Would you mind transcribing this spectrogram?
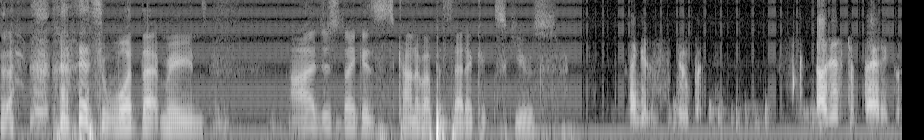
That's what that means. I just think it's kind of a pathetic excuse. I think it's stupid. Not just pathetic, but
